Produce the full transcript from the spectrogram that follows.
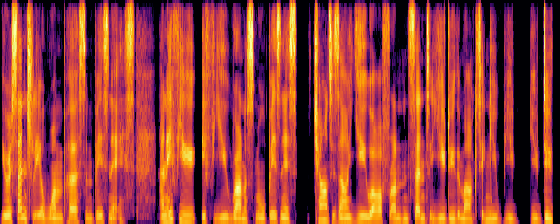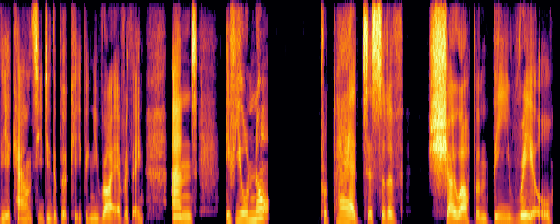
you're essentially a one person business. And if you if you run a small business chances are you are front and center. You do the marketing you you you do the accounts you do the bookkeeping you write everything. And if you're not prepared to sort of show up and be real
